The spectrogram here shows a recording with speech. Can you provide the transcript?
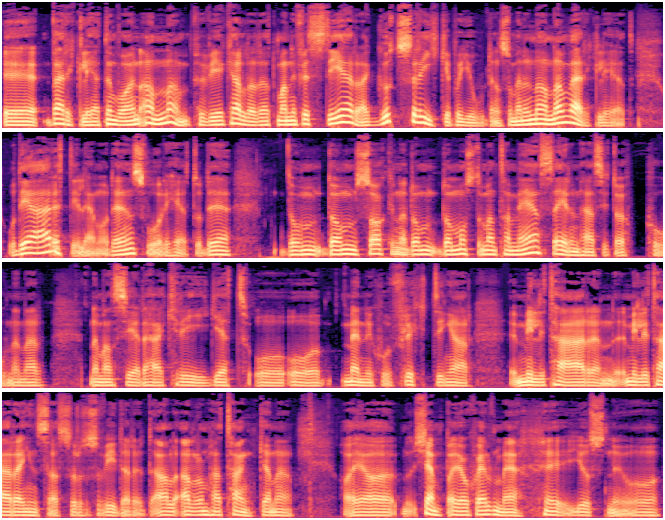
eh, verkligheten var en annan. För vi är kallade att manifestera Guds rike på jorden som är en annan verklighet. Och det är ett dilemma och det är en svårighet. Och det, de, de sakerna de, de måste man ta med sig i den här situationen när, när man ser det här kriget och, och människor, flyktingar, militären, militära insatser och så vidare. All, alla de här tankarna har jag, kämpar jag själv med just nu. Och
